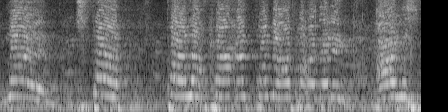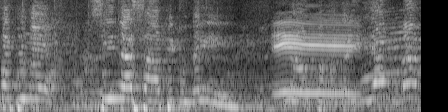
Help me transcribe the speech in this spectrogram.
1. Stop! Palakpakan po, napakagaling. Halos mapuno. Sinasabi ko na eh. Eh. Napakagaling yan, ma'am.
